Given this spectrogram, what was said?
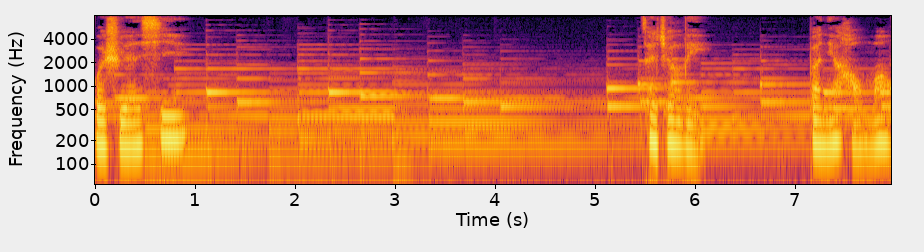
我是袁熙，在这里伴你好梦。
